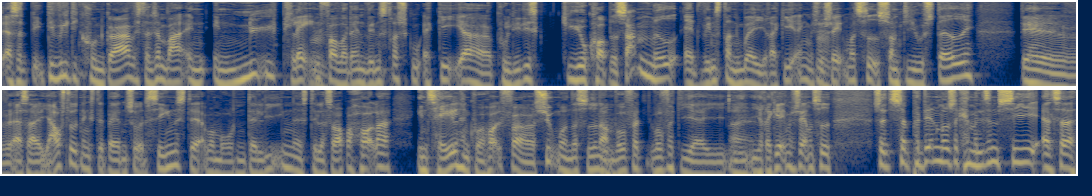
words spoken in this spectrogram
altså det, det ville de kunne gøre, hvis der ligesom var en, en ny plan mm. for, hvordan Venstre skulle agere politisk. De er jo koblet sammen med, at Venstre nu er i regering med mm. Socialdemokratiet, mm. som de jo stadig det, altså i afslutningsdebatten så jeg det seneste der, hvor Morten Dalin øh, stiller sig op og holder en tale, han kunne have holdt for syv måneder siden mm. om, hvorfor, hvorfor de er i, i, i regering med Socialdemokratiet. Så, så på den måde, så kan man ligesom sige, altså,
